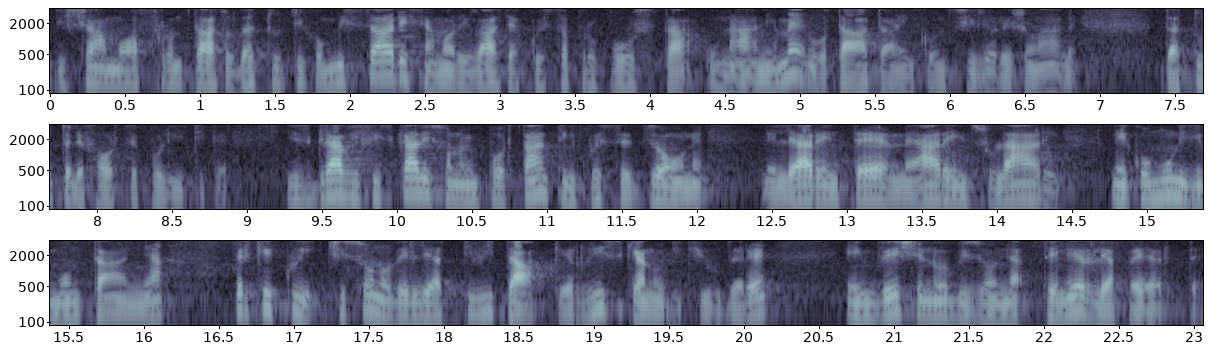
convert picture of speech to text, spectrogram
diciamo, affrontato da tutti i commissari, siamo arrivati a questa proposta unanime, votata in Consiglio regionale da tutte le forze politiche. Gli sgravi fiscali sono importanti in queste zone, nelle aree interne, aree insulari, nei comuni di montagna, perché qui ci sono delle attività che rischiano di chiudere e invece noi bisogna tenerle aperte.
